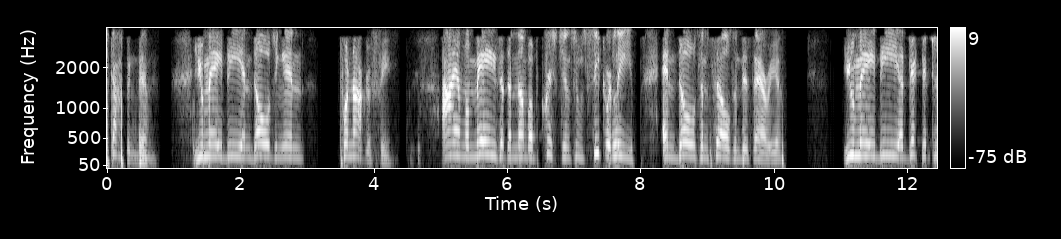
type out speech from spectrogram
stopping them. You may be indulging in pornography. I am amazed at the number of Christians who secretly indulge themselves in this area. You may be addicted to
